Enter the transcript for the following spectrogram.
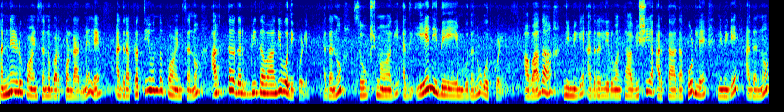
ಹನ್ನೆರಡು ಪಾಯಿಂಟ್ಸನ್ನು ಬರ್ಕೊಂಡಾದಮೇಲೆ ಅದರ ಪ್ರತಿಯೊಂದು ಪಾಯಿಂಟ್ಸನ್ನು ಅರ್ಥಗರ್ಭಿತವಾಗಿ ಓದಿಕೊಳ್ಳಿ. ಅದನ್ನು ಸೂಕ್ಷ್ಮವಾಗಿ ಅದು ಏನಿದೆ ಎಂಬುದನ್ನು ಓದ್ಕೊಳ್ಳಿ. ಆವಾಗ ನಿಮಗೆ ಅದರಲ್ಲಿರುವಂತಹ ವಿಷಯ ಅರ್ಥ ಆದ ಕೂಡಲೇ ನಿಮಗೆ ಅದನ್ನು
